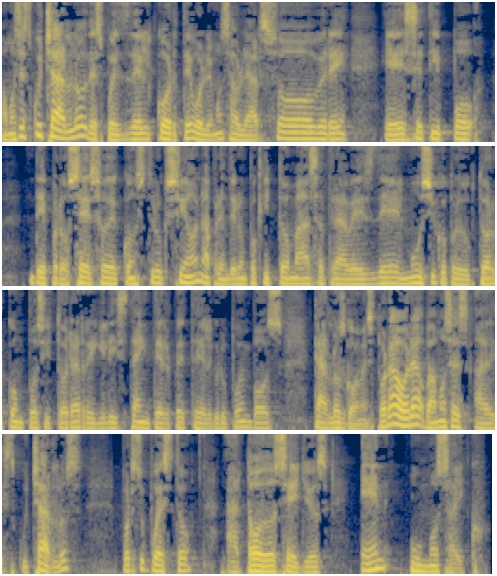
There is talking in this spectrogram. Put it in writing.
vamos a escucharlo. Después del corte volvemos a hablar sobre ese tipo de proceso de construcción, aprender un poquito más a través del músico, productor, compositor, arreglista, intérprete del grupo en voz, Carlos Gómez. Por ahora vamos a, escucharlos, por supuesto, a todos ellos en un mosaico.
